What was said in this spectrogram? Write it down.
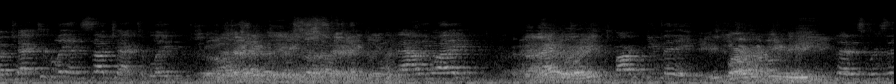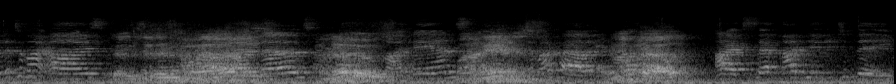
objectively and subjectively. Evaluate. Barbecue meat. That is presented to my eyes. My nose. My hands. And my palate. I accept my duty to be.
